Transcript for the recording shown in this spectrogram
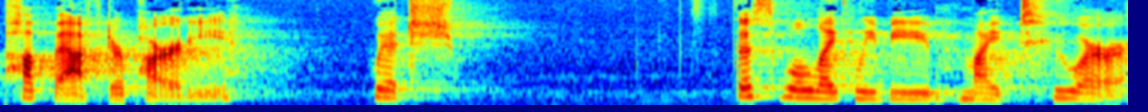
pup after party, which this will likely be my tour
